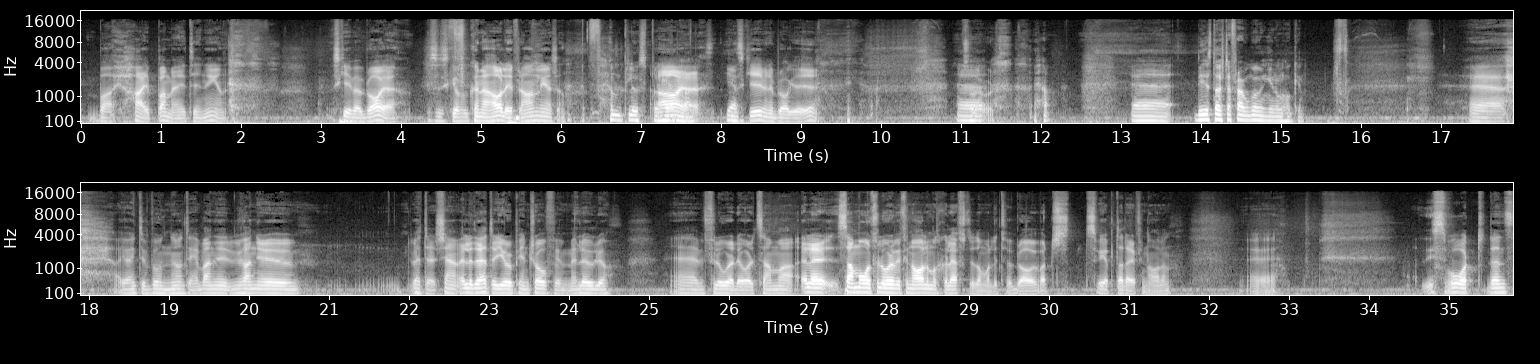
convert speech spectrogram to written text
Bara hypa mig i tidningen. Skriva hur bra jag är. Så ska jag kunna ha det i förhandlingar sen. Fem plus på Ja, Hedman. ja. Ja. Skriver ni bra grejer? Så har det Eh, varit. eh, din största framgång inom hockeyn? Eh, ja, jag har inte vunnit någonting. Jag vann vi vann ju... Vad heter det? Eller då hette det European Trophy med Luleå. Eh, vi förlorade året samma... Eller samma år förlorade vi finalen mot Skellefteå. De var lite för bra. Vi vart svepta där i finalen. Eh, det är svårt. Den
